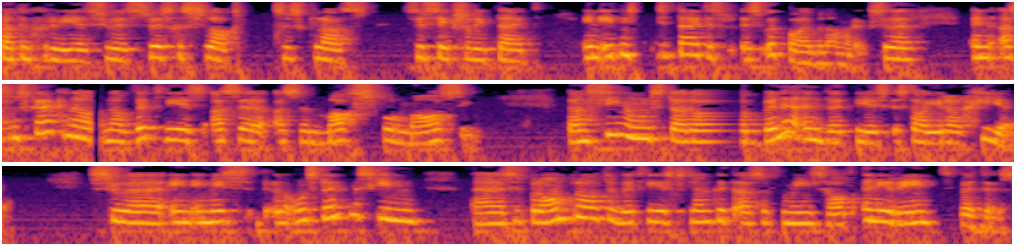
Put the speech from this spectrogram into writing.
kategorieë soos soos geslag, soos klas, soos seksualiteit en etnisiteit is is ook baie belangrik. So en as ons kyk na na wit wees as 'n as 'n magsformasie, dan sien ons dat daar binne in wit wees is daar hiërargieë So en en mens ons dink miskien uh soos Bram praat oor wit wees klink dit asof mense half inherent wit is.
